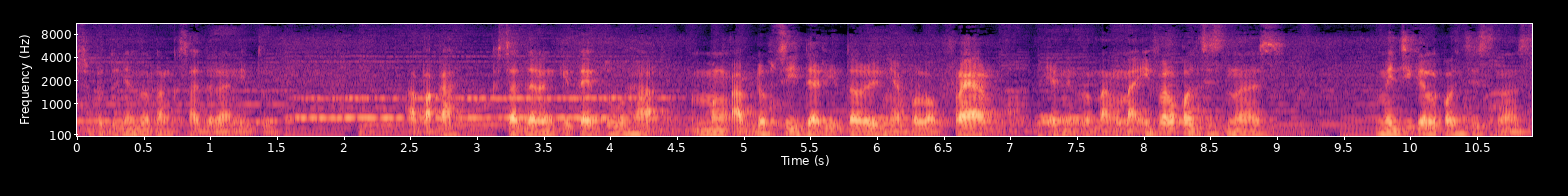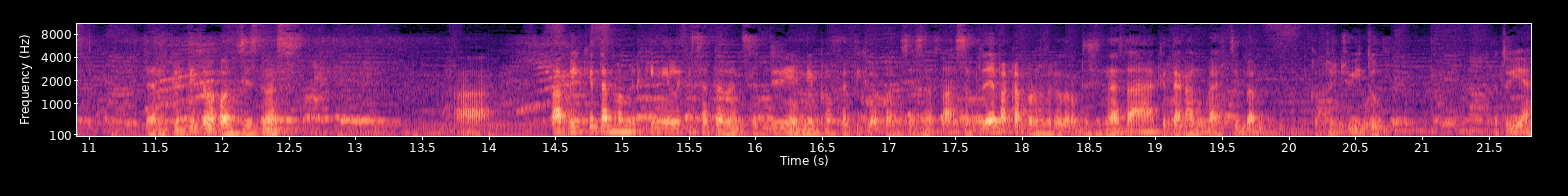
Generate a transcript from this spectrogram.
sebetulnya tentang kesadaran itu. Apakah kesadaran kita itu hak mengadopsi dari teorinya Paulo Freire yakni tentang naival consciousness, magical consciousness, dan critical consciousness. Nah, tapi kita memiliki nilai kesadaran sendiri ini prophetical consciousness. Nah, seperti apakah prophetical consciousness? Nah, kita akan bahas di bab ketujuh itu itu ya.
